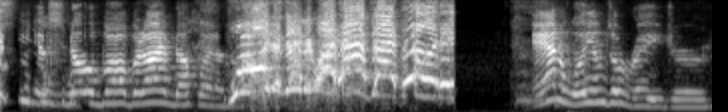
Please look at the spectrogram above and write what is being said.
is see a snowball, but I'm not gonna. Why does everyone have that ability? And William's a rager.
